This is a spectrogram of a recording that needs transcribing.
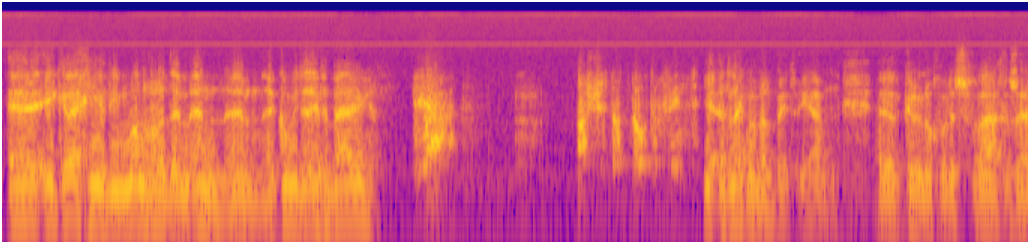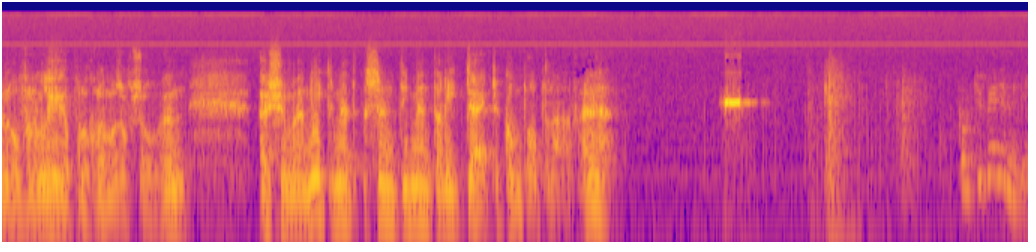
Eh, ik krijg hier die man van het MN. Hè. Kom je er even bij? Ja, als je dat nodig vindt. Ja, het lijkt me wel beter, ja. Er kunnen nog wel eens vragen zijn over leerprogramma's of zo, hè. Als je maar niet met sentimentaliteiten komt opdraven, hè. Komt u binnen, meneer?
